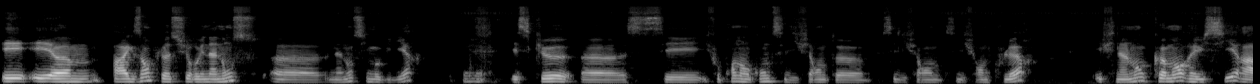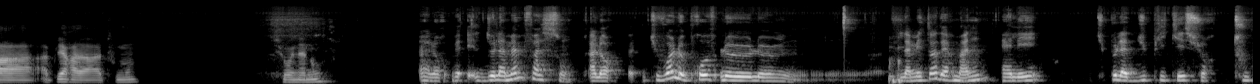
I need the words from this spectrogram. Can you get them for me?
Et, euh, par exemple, sur une annonce, euh, une annonce immobilière, est-ce que euh, c'est, il faut prendre en compte ces différentes, ces différentes, ces différentes couleurs? Et finalement comment réussir à, plaire à, tout le monde sur une annonce? Alors, de la même façon. Alors, tu vois, le, la méthode Herman, elle est, tu peux la dupliquer sur tout.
